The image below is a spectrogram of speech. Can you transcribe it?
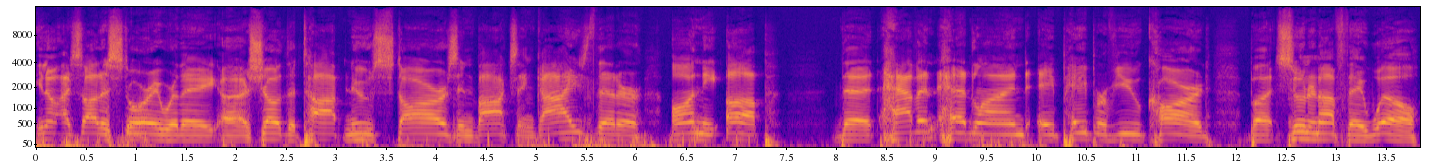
You know, I saw this story where they uh, showed the top new stars in boxing, guys that are on the up that haven't headlined a pay per view card, but soon enough they will.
